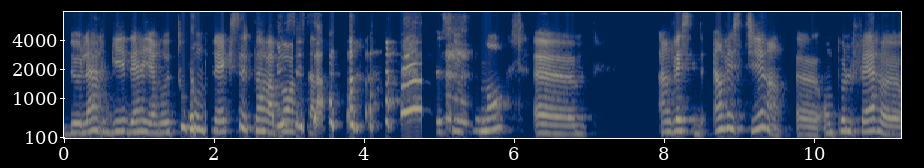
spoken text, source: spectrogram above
de larguer derrière eux tout complexe par rapport à ça. ça. Parce que vraiment, euh, investir, euh, on peut le faire euh,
